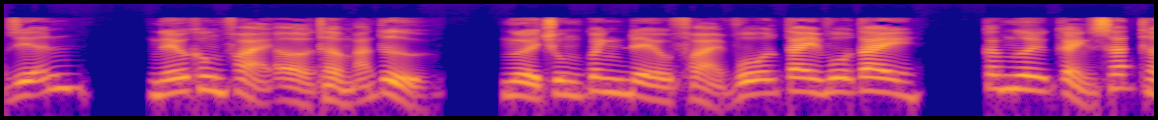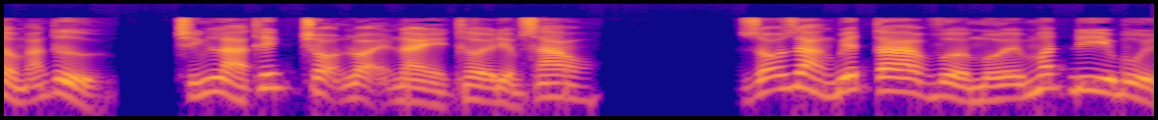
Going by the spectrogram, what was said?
diễn, nếu không phải ở thẩm án tử, người chung quanh đều phải vỗ tay vỗ tay, các ngươi cảnh sát thẩm án tử, chính là thích chọn loại này thời điểm sao. Rõ ràng biết ta vừa mới mất đi bùi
